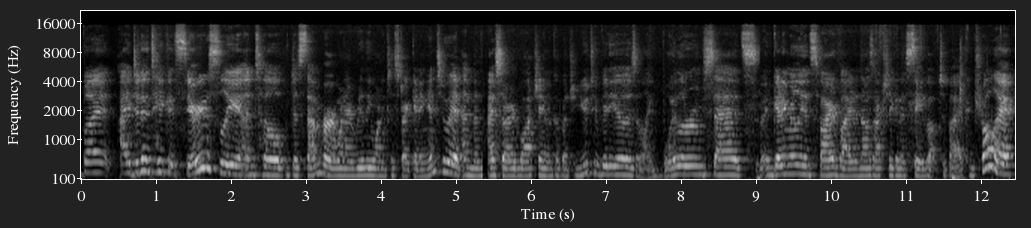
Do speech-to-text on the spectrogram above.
But I didn't take it seriously until December when I really wanted to start getting into it. And then I started watching like a bunch of YouTube videos and like boiler room sets and getting really inspired by it. And I was actually going to save up to buy a controller.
